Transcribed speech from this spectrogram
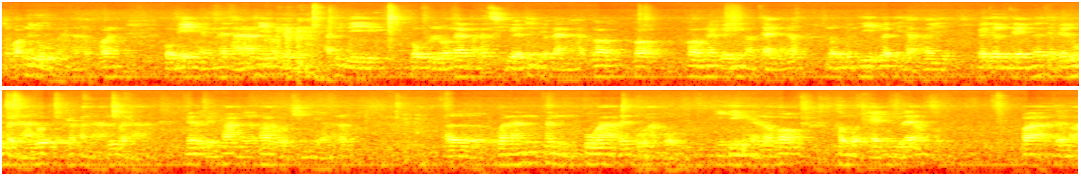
เฉพาะฤดูนะครับเพราะผมเองเนี่ยในฐานะที่เราเป็นอธิบดีกรมหลวงได้มาตั้งสี่เดือนเช่นเดียวกันนะครับก็ก็ก็ไม่เคยนิ่งนอนใจนะครับลงพื้นที่เพื่อที่จะไป ไปเดินเต็มเพื่อจะไปรู้ปัญหาด้วยแล้วปัญหารู้ปัญหาไม่ว่าจะเป็นภาคเหนือภาคตะวันออกเฉียงเหนือนะครับเอ่อวันนั้นท่านผู้ว่าได้โทรหาผมจริงๆเนี่ยเราก็ขมวดแผนอยู่แล้ว ว่าจะมา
